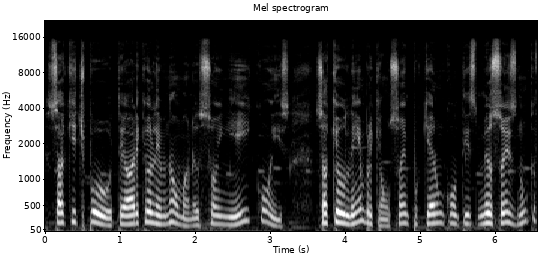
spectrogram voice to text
só que, tipo, tem hora que eu lembro, não, mano, eu sonhei com isso. Só que eu lembro que é um sonho porque era um contexto. Meus sonhos nunca.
